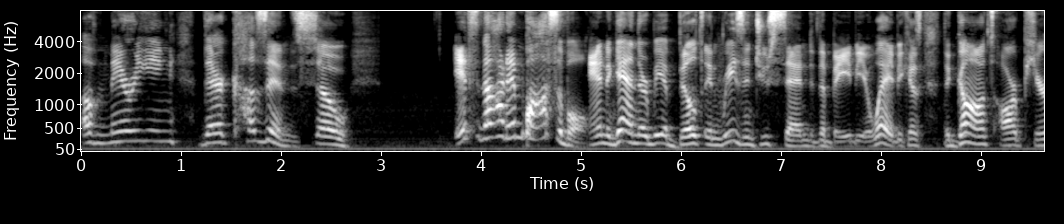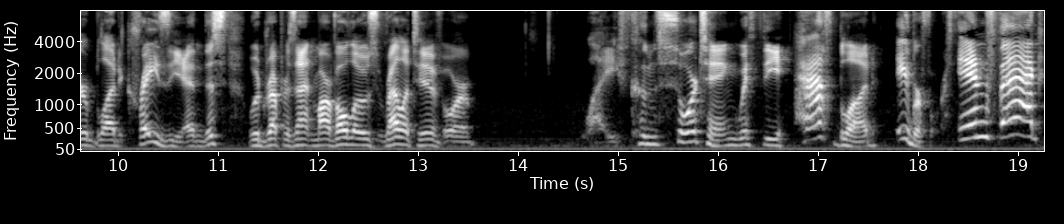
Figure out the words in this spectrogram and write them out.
of marrying their cousins. So it's not impossible. And again, there'd be a built in reason to send the baby away because the Gaunts are pure blood crazy, and this would represent Marvolo's relative or wife consorting with the half blood Aberforth. In fact,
